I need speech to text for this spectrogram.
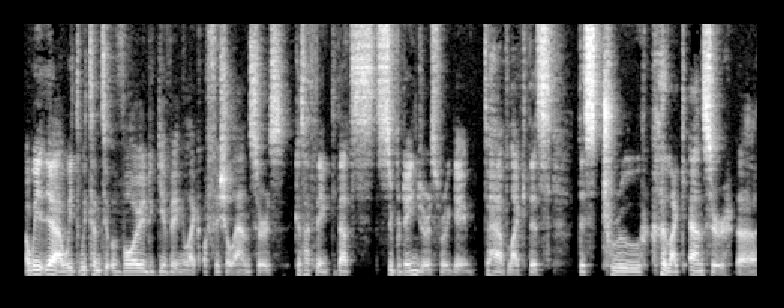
and we yeah we we tend to avoid giving like official answers because I think that's super dangerous for a game to have like this this true like answer uh,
